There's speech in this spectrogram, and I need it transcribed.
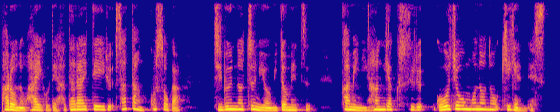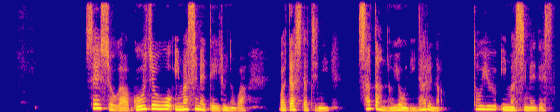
パロの背後で働いているサタンこそが自分の罪を認めず、神に反逆する強情者の起源です。聖書が強情を戒めているのは、私たちにサタンのようになるなという戒めです。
